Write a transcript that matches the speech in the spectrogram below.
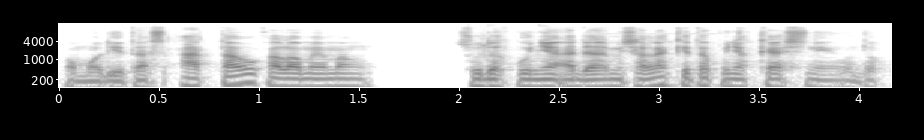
komoditas atau kalau memang sudah punya ada misalnya kita punya cash nih untuk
